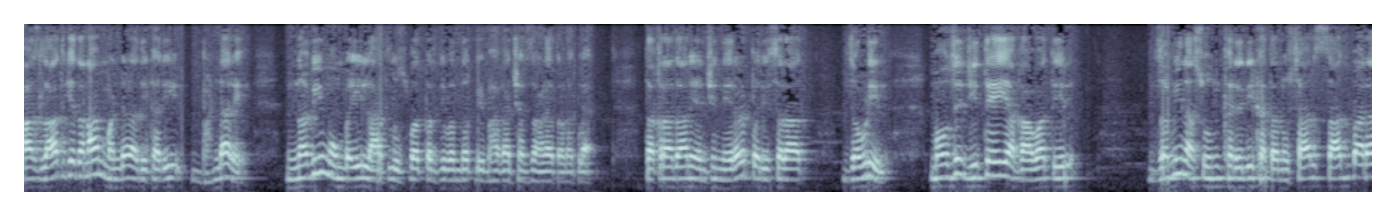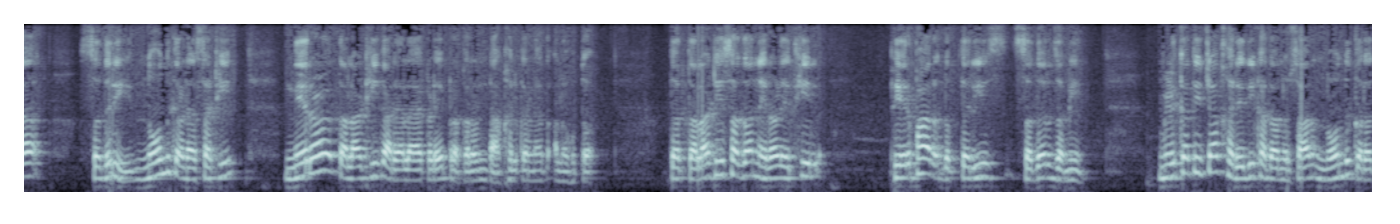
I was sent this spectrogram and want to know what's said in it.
आज लाच घेताना मंडळ अधिकारी भंडारे नवी मुंबई लाचलुचपत प्रतिबंधक विभागाच्या जाळ्यात अडकलाय. तक्रारदार यांची नेरळ परिसरात जवळील मौजे जिथे या गावातील जमीन असून खरेदी खतानुसार सात बारा सदरी नोंद करण्यासाठी नेरळ तलाठी कार्यालयाकडे प्रकरण दाखल करण्यात आलं होतं. तर तलाठी सजा नेरळ येथील फेरफार दप्तरी सदर जमीन मिळकतीच्या खरेदी खतानुसार नोंद करत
